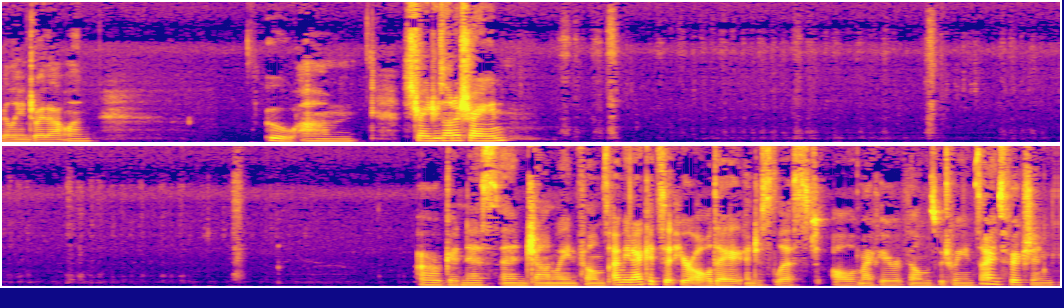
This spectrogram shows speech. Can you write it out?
Really enjoy that one. Ooh, um, Strangers on a Train. Oh goodness, and John Wayne films. I mean, I could sit here all day and just list all of my favorite films between science fiction,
